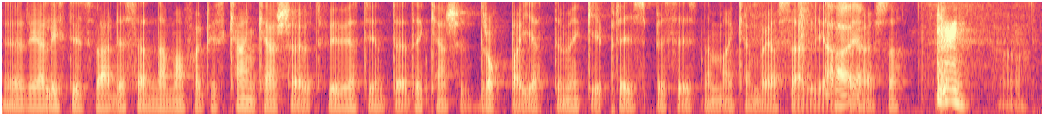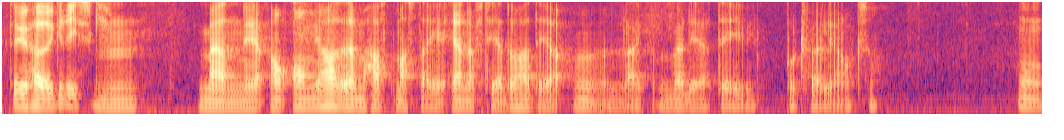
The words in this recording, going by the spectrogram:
realistiskt värde sen när man faktiskt kan casha ut. Vi vet ju inte, det kanske droppar jättemycket i pris precis när man kan börja sälja. Ja, så ja. så. Det är ju hög risk. Mm. Men jag, om jag hade haft massa NFT då hade jag mm, värderat det i portföljen också. Mm.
